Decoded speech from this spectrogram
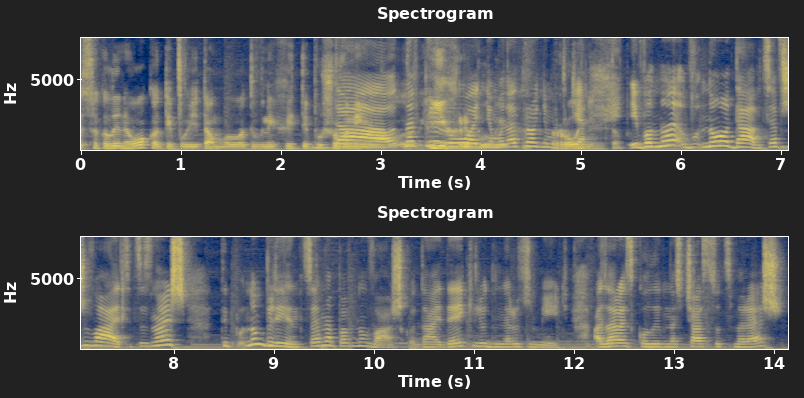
Соколине Око, типу, і там от в них, типу, що да, вони от на ігри природньому, були. на природньому таке. І воно, воно да, це вживається. Це знаєш, типу, ну блін, це напевно важко. Да, і деякі люди не розуміють. А зараз, коли в нас час соцмереж,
